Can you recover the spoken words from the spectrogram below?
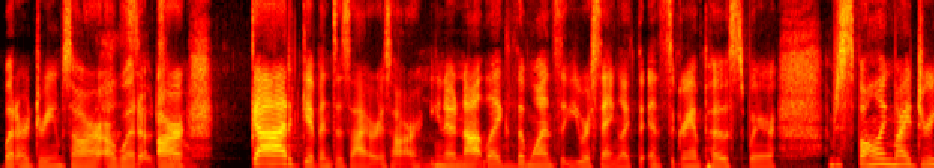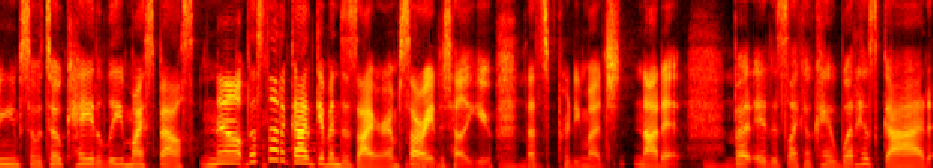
what our dreams are or what So our. God given desires are, you know, not like the ones that you were saying, like the Instagram post where I'm just following my dream, so it's okay to leave my spouse. No, that's not a God given desire. I'm sorry to tell you. Mm-hmm. That's pretty much not it. Mm-hmm. But it is like, okay, what has God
